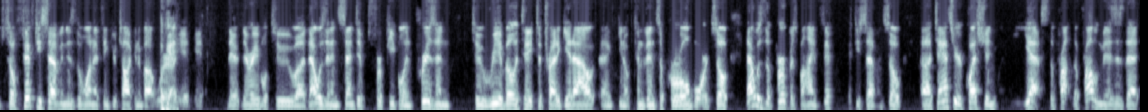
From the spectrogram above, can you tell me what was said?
so 57 is the one I think you're talking about where okay. it, it they're, they're able to. Uh, that was an incentive for people in prison to rehabilitate to try to get out and you know convince a parole board. So that was the purpose behind 57 so uh, to answer your question yes the pro- the problem is is that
